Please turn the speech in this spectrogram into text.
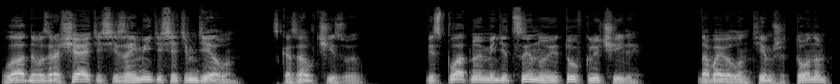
«Ладно, возвращайтесь и займитесь этим делом», — сказал Чизуэлл. «Бесплатную медицину и ту включили», — добавил он тем же тоном,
